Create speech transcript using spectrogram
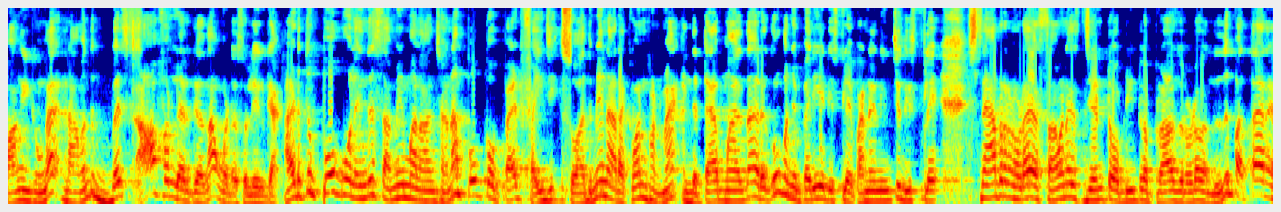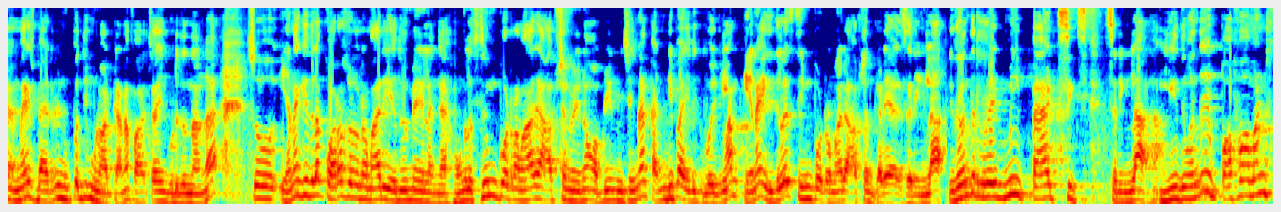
வாங்கிக்கோங்க. நான் வந்து பெஸ்ட் ஆஃபர்ல இருக்கிறதா உங்கள்கிட்ட சொல்லியிருக்கேன். அடுத்து போக்கோலேருந்து சமீமா லான்ச் ஆனா Poco Pad five G so அதுமே நான் ரெக்கமெண்ட் பண்ணுவேன். இந்த டேப் மாதிரி தான் இருக்கும். கொஞ்சம் பெரிய டிஸ்ப்ளே பன்னெண்டு இன்ச்சு டிஸ்ப்ளே ஸ்னாப்ரனோட செவன் எஸ் ஜென்டோ அப்படின்ற ப்ராசரோட வந்தது. பத்தாயிரம் எம்எஸ் பேட்டரி முப்பத்தி மூணு நாட்கான ஃபாஸ்ட் சார்ஜிங் கொடுத்துருந்தாங்க. ஸோ எனக்கு இதில் குறை சொல்கிற மாதிரி எதுவுமே இல்லைங்க. உங்களுக்கு சிம் போடுற மாதிரி ஆப்ஷன் வேணும் அப்படின்னு வச்சிங்கன்னா கண்டிப்பாக இதுக்கு போய்க்கலாம். ஏன்னா இதில் சிம் போடுற மாதிரி ஆப்ஷன் கிடையாது சரிங்களா? இது வந்து ரெட்மி பேட் சிக்ஸ் சரிங்களா? இது வந்து பர்ஃபார்மன்ஸ்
